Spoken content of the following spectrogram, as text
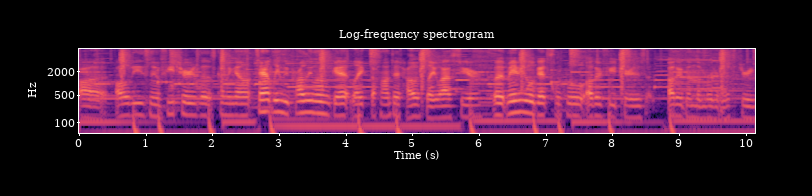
uh, all these new features that is coming out. Sadly, we probably won't get like the haunted house like last year, but maybe we'll get some cool other features other than the murder mystery.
